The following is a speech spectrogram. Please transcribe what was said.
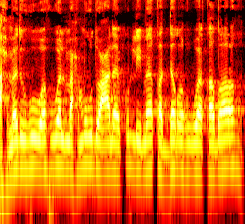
أحمده وهو المحمود على كل ما قدره وقضاه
